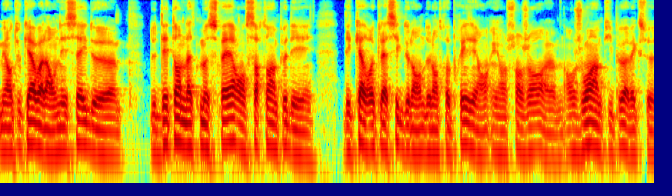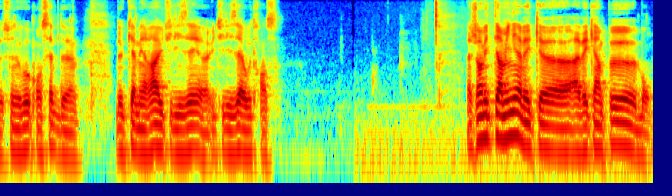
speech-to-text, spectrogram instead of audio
Mais en tout cas, voilà, on essaye de de détendre l'atmosphère en sortant un peu des cadres classiques de l'en de l'entreprise et en changeant, heu, en jouant un petit peu avec ce nouveau concept de caméra utilisé, heu, utilisé à outrance. Bah, j'ai envie de terminer avec, heu, avec un peu, bon,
